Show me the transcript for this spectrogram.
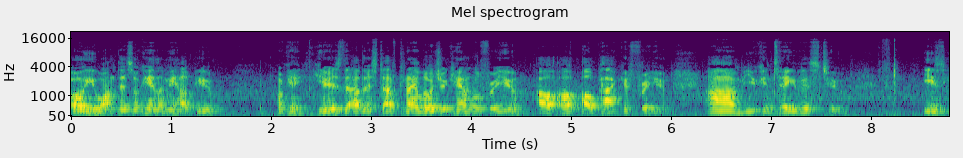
"Oh, you want this? Okay, let me help you. Okay, here's the other stuff. Can I load your camel for you? I'll I'll, I'll pack it for you. Um, you can take this too. Easy."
